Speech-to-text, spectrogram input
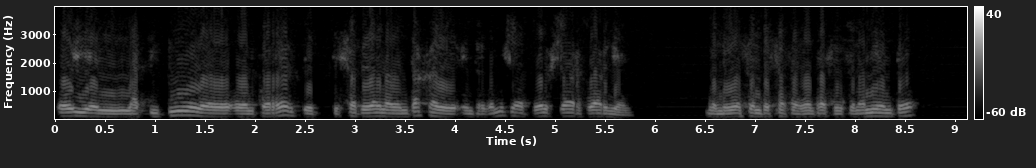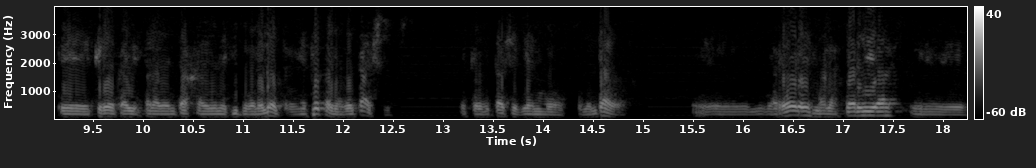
hoy en la actitud o, el correr que, ya te da una ventaja de, entre comillas, de poder llegar a jugar bien. Donde vos empezás a encontrar funcionamiento, eh, creo que ahí está la ventaja de un equipo con el otro. Y después están los detalles estos detalles que hemos comentado. Eh, errores, malas pérdidas, eh,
